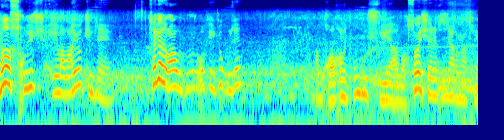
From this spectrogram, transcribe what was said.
Bu da sıkıyor hiç eyvallah yok kimseye. Sen de abi okey çok güzel. Abi kalkanı çok güçlü ya. Baksana şerefsiz yakın atıyor.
